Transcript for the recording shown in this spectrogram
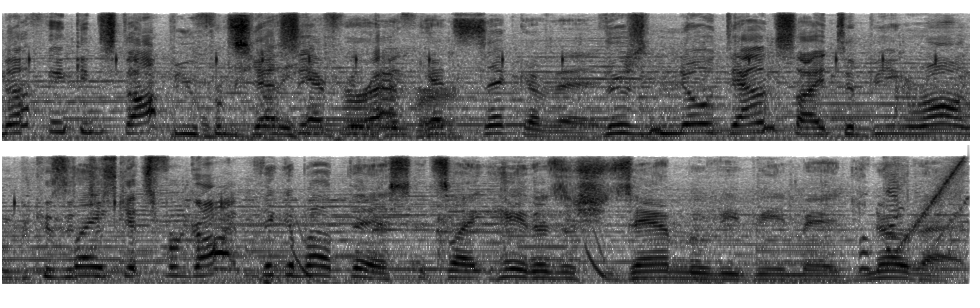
Nothing can stop you from Until guessing forever. gets sick of it. There's no downside to being wrong because it Like- just gets forgotten. Think about this. It's like, hey, there's a Shazam movie being made. You know that?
